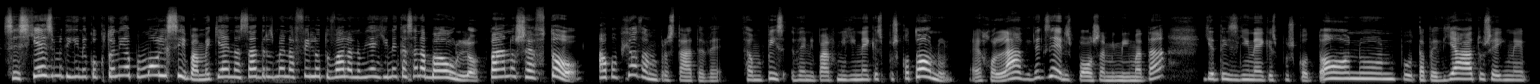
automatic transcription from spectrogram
σε σχέση με τη γυναικοκτονία που μόλις είπαμε, και ένας άντρας με ένα φίλο του βάλανε μια γυναίκα σε ένα μπαούλο. Πάνω σε αυτό, από ποιον θα με προστάτευε; Θα μου πεις, δεν υπάρχουν γυναίκες που σκοτώνουν. Έχω λάβει, δεν ξέρεις πόσα μηνύματα για τις γυναίκες που σκοτώνουν, που τα παιδιά τους έγινε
